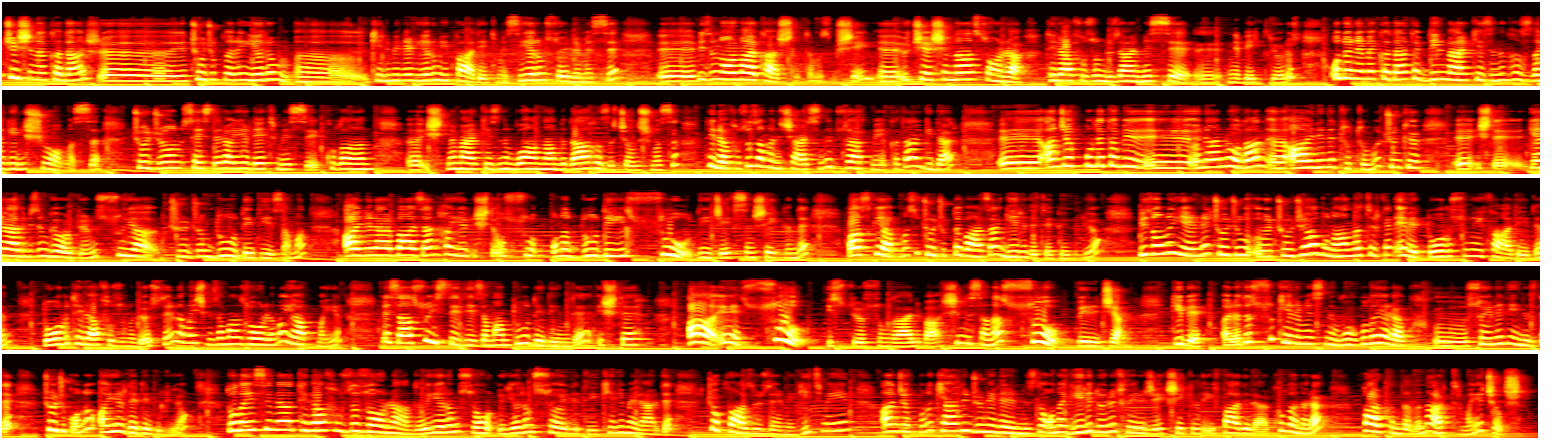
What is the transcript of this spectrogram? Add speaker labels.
Speaker 1: 3 yaşına kadar e, çocukların yarım e, kelimeleri yarım ifade etmesi, yarım söylemesi e, bizim normal karşıladığımız bir şey. 3 yaşından sonra telaffuzun düzelmesini bekliyoruz. O döneme kadar tabii dil merkezinin hızla gelişiyor olması, çocuğun sesleri ayırt etmesi, kulağın e, işitme merkezinin bu anlamda daha hızlı çalışması telaffuzu zaman içerisinde düzeltmeye kadar gider. E, ancak burada tabii e, önemli olan e, ailenin tutumu. Çünkü e, işte genelde bizim gördüğümüz suya çocuğun du dediği zaman aileler bazen hayır işte o su ona du değil su diyeceksin şeklinde baskı yapması çocukta bazen geri de tepebiliyor. Biz onun yerine çocuğu, çocuğa bunu anlatırken evet doğrusunu ifade edin, doğru telaffuzunu gösterin ama hiçbir zaman zorlama yapmayın. Mesela su istediği zaman du dediğinde işte aa evet su istiyorsun galiba şimdi sana su vereceğim gibi arada su kelimesini vurgulayarak e, söylediğinizde çocuk onu ayırt edebiliyor. Dolayısıyla telaffuzda zorlandığı, yarım yarım söylediği kelimelerde çok fazla üzerine gitmeyin. Ancak bunu kendi cümlelerinizle ona geri dönüt verecek şekilde ifadeler kullanarak farkındalığını arttırmaya çalışın.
